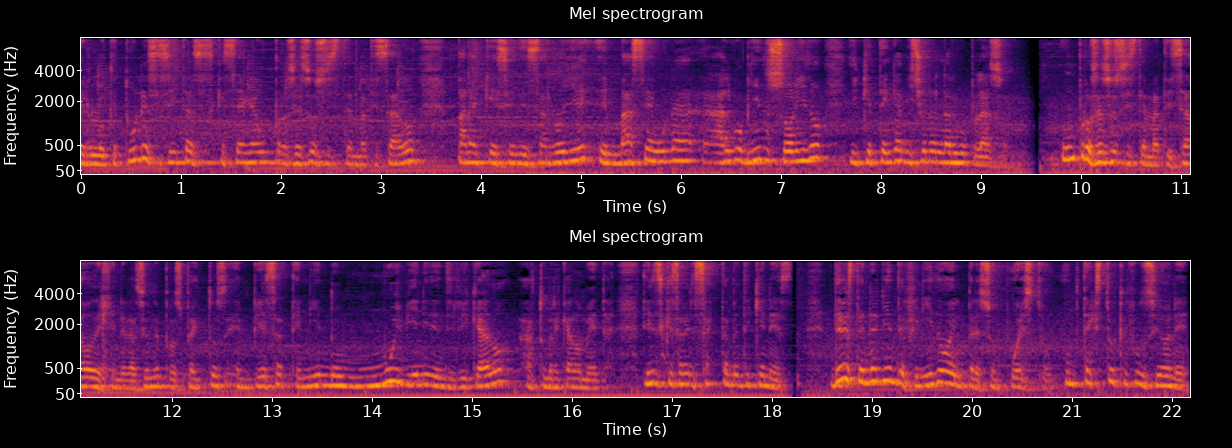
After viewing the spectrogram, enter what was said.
pero lo que tú necesitas es que se haga un proceso sistematizado para que se desarrolle en base a una, algo bien sólido y que tenga visión a largo plazo. Un proceso sistematizado de generación de prospectos empieza teniendo muy bien identificado a tu mercado meta. Tienes que saber exactamente quién es. Debes tener bien definido el presupuesto, un texto que funcione,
